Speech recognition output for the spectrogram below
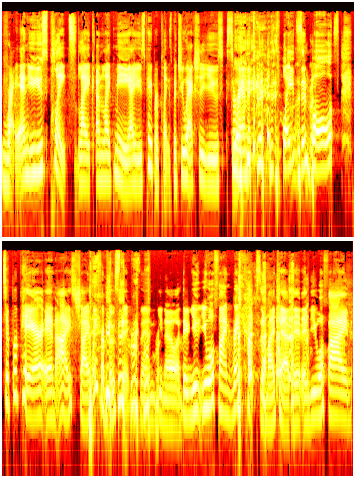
Right. And you use plates. Like, unlike me, I use paper plates, but you actually use ceramic plates and bowls to prepare. And I shy away from those things. And, you know, there you, you will find red cups in my cabinet and you will find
